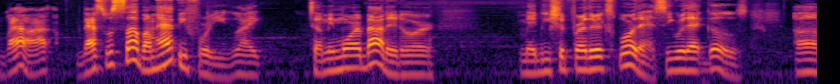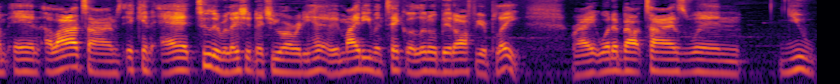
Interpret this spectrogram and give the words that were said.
wow, I, that's what's up. I'm happy for you. Like, tell me more about it, or maybe you should further explore that, see where that goes. Um, and a lot of times it can add to the relationship that you already have. It might even take a little bit off your plate, right? What about times when you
